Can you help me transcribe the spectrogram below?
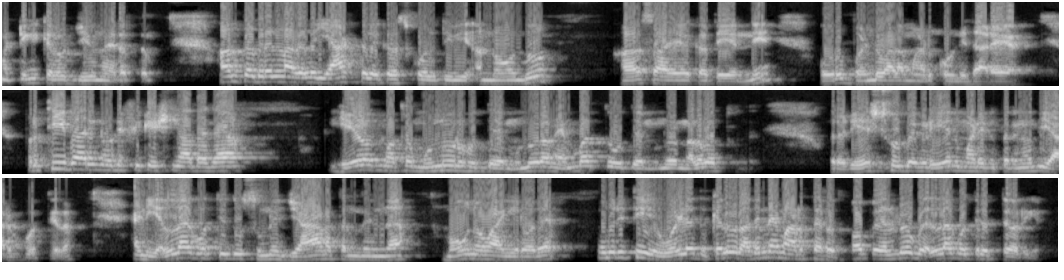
ಮಟ್ಟಿಗೆ ಕೆಲವು ಜೀವನ ಇರುತ್ತೆ. ಅಂತದ್ರಲ್ಲಿ ನಾವೆಲ್ಲ ಯಾಕೆ ತಲೆ ಕೆಡಿಸ್ಕೊಳ್ತೀವಿ ಅನ್ನೋ ಒಂದು ಅಸಹಾಯಕತೆಯನ್ನೇ ಅವರು ಬಂಡವಾಳ ಮಾಡ್ಕೊಂಡಿದ್ದಾರೆ. ಪ್ರತಿ ಬಾರಿ ನೋಟಿಫಿಕೇಶನ್ ಆದಾಗ ಹೇಳೋದ್ ಮಾತ್ರ ಮುನ್ನೂರು ಹುದ್ದೆ, ಮುನ್ನೂರ ಎಂಬತ್ತು ಹುದ್ದೆ, ಮುನ್ನೂರ ನಲವತ್ತು ಹುದ್ದೆ. ಅದ್ರಲ್ಲಿ ಎಷ್ಟು ಹುದ್ದೆಗಳು ಏನ್ ಮಾಡಿರ್ತಾರೆ ಅನ್ನೋದು ಯಾರಿಗೂ ಗೊತ್ತಿಲ್ಲ. ಅಂಡ್ ಎಲ್ಲ ಗೊತ್ತಿದ್ದು ಸುಮ್ಮನೆ ಜಾಣತನದಿಂದ ಮೌನವಾಗಿರೋದೆ ಒಂದು ರೀತಿ ಒಳ್ಳೇದು. ಕೆಲವರು ಅದನ್ನೇ ಮಾಡ್ತಾ ಇರೋದು. ಪಾಪ ಎಲ್ರಿಗೂ ಎಲ್ಲ ಗೊತ್ತಿರುತ್ತೆ ಅವ್ರಿಗೆ.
